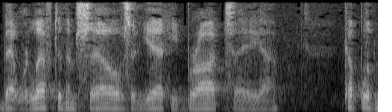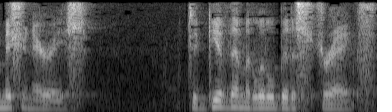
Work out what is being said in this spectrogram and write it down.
that were left to themselves, and yet He brought a uh, couple of missionaries to give them a little bit of strength.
